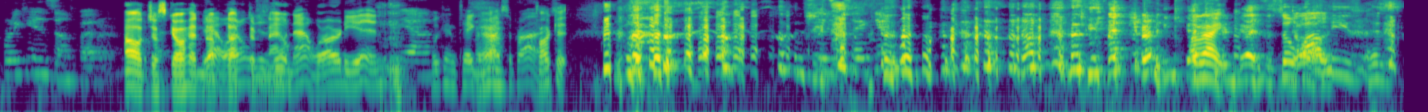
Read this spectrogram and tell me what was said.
Break in sounds better. oh just go ahead and Yeah, why abduct don't we him just now do it now? We're already in. Yeah. We can take him by surprise. fuck it So you take him? All right, Your guys' So dog. while he's his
